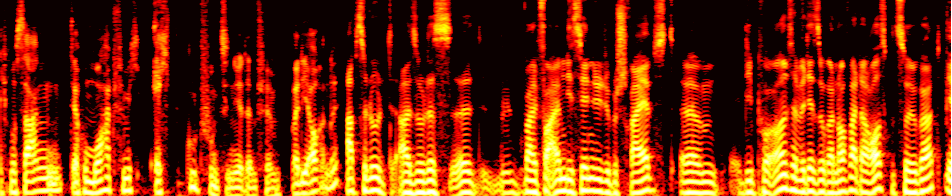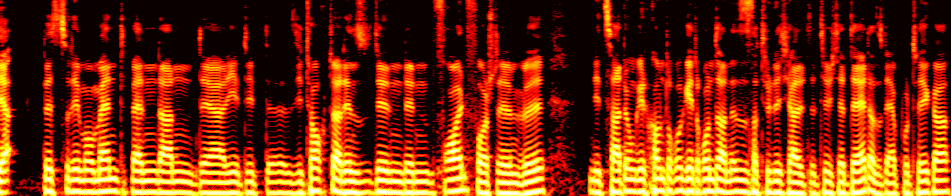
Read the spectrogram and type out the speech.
Ich muss sagen, der Humor hat für mich echt gut funktioniert im Film. Bei dir auch, André? Absolut. Also das, äh, weil vor allem die Szene, die du beschreibst, ähm, die Pointe wird ja sogar noch weiter rausgezögert. Ja. Bis zu dem Moment, wenn dann der, die, die, die Tochter den, den, den Freund vorstellen will, die Zeitung geht, kommt, geht runter, dann ist es natürlich halt natürlich der Dad, also der Apotheker,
